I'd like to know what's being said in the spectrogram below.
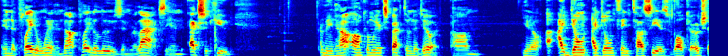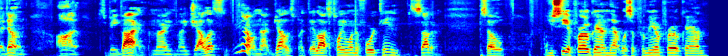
and to play to win and not play to lose and relax and execute. I mean, how, how can we expect them to do it? Um, you know, I, I don't I don't think Tussey is well coached. I don't. Uh, to be vi. Am I, am I jealous? No, I'm not jealous, but they lost 21 to 14 to Southern. So you see a program that was a premier program,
